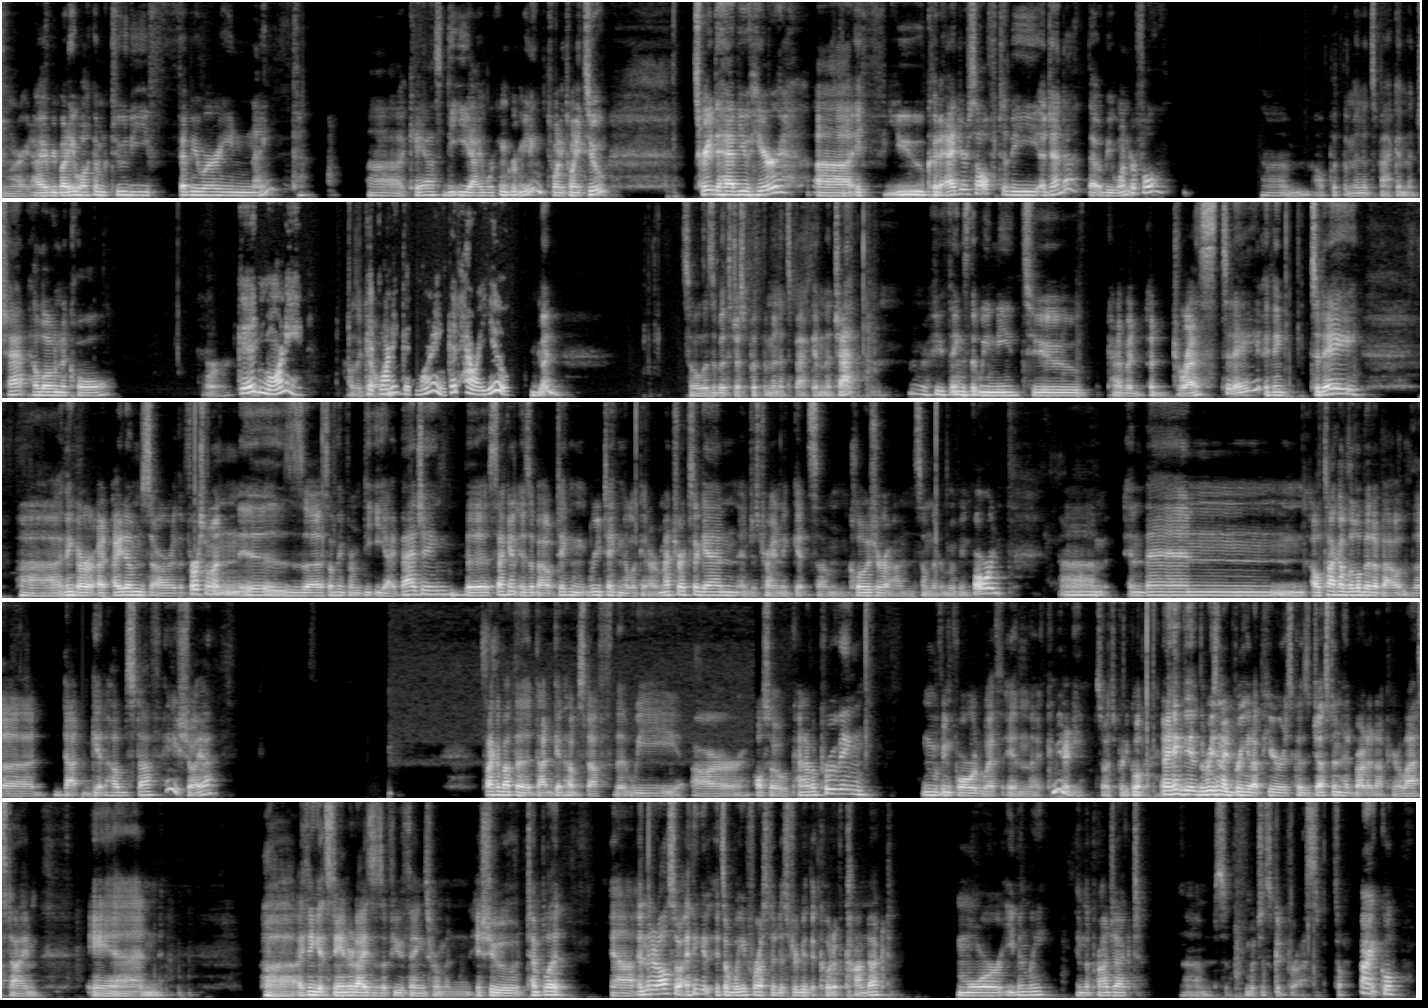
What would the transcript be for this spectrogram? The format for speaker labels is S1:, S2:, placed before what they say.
S1: All right. Hi, everybody. Welcome to the February 9th uh, CHAOSS DEI Working Group Meeting 2022. It's great to have you here. Uh, if you could add yourself to the agenda, that would be wonderful. Um, I'll put the minutes back in the chat. Hello, Nicole.
S2: Or Good morning.
S1: How's it going?
S2: Good morning. Good morning. Good. How are you?
S1: Good. So Elizabeth just put the minutes back in the chat a few things that we need to kind of address today. I think today, uh, I think our items are the first one is uh, something from DEI badging. The second is about taking retaking a look at our metrics again and just trying to get some closure on some that are moving forward. Um, and then I'll talk a little bit about the .github stuff. Hey, Shoya. Talk about the .github stuff that we are also kind of approving moving forward with in the community. So it's pretty cool. And I think the, the reason I'd bring it up here is because Justin had brought it up here last time. And uh, I think it standardizes a few things from an issue template. Uh, and then it also, I think it, it's a way for us to distribute the code of conduct more evenly in the project, um, so, which is good for us. So, all right, cool.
